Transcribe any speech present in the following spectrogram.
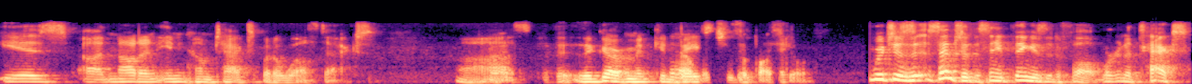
is uh, not an income tax but a wealth tax. Uh, right. the, the, government can yeah, basically, which is, essentially the same thing as a default. We're going to tax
